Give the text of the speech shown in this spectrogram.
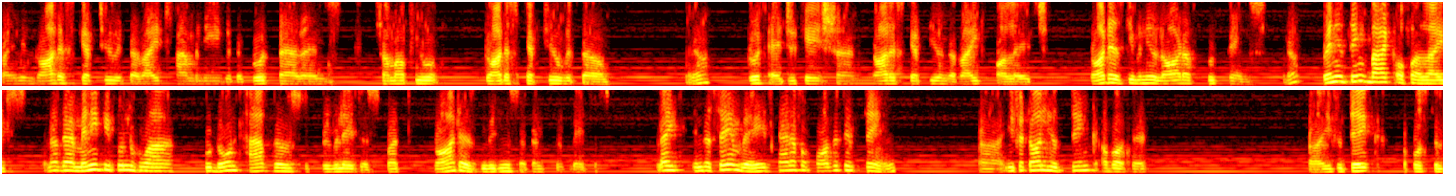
i mean god has kept you with the right family with the good parents. Some of you god has kept you with the you know good education. God has kept you in the right college. God has given you a lot of good things. You know, when you think back of our lives, you know there are many people who are who don't have those privileges, but God has given you certain privileges. Like in the same way, it's kind of a positive thing. Uh, if at all you think about it, uh, if you take Apostle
